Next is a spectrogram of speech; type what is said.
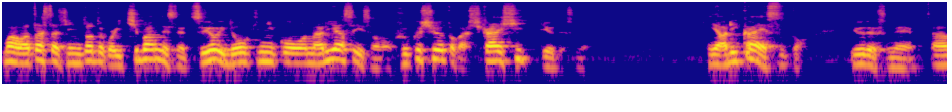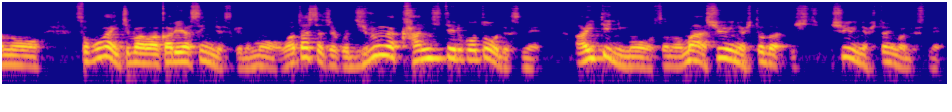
まあ、私たちにとってこう一番ですね、強い動機にこうなりやすいその復習とか仕返しっていうですね、やり返すというですね、あのそこが一番分かりやすいんですけども、私たちはこう自分が感じていることをですね、相手にもその、まあ、周囲の人だ周囲の人にもですね、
